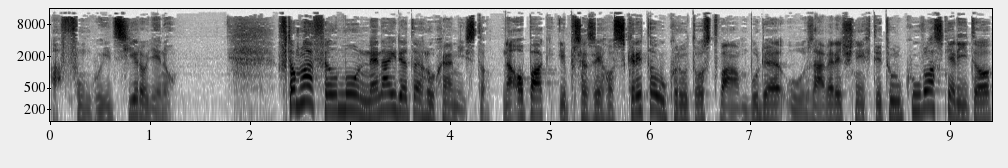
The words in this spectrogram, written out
a fungující rodinu. V tomhle filmu nenajdete hluché místo. Naopak i přes jeho skrytou krutost vám bude u závěrečných titulků vlastně líto,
